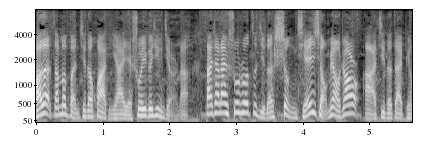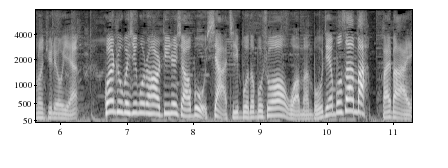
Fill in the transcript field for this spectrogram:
好的，咱们本期的话题啊，也说一个应景的，大家来说说自己的省钱小妙招啊！记得在评论区留言，关注微信公众号 DJ 小布，下期不得不说，我们不见不散吧，拜拜。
